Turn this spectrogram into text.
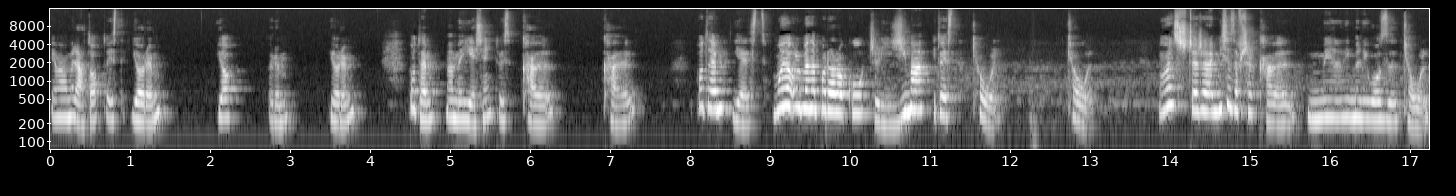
ja mamy lato, to jest jorym. Jorym. Jorym. Potem mamy jesień, to jest kael. Kael. Potem jest moja ulubiona pora roku, czyli zima i to jest kyoul. Mówiąc szczerze, mi się zawsze Kael myli, myliło z Kioul.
